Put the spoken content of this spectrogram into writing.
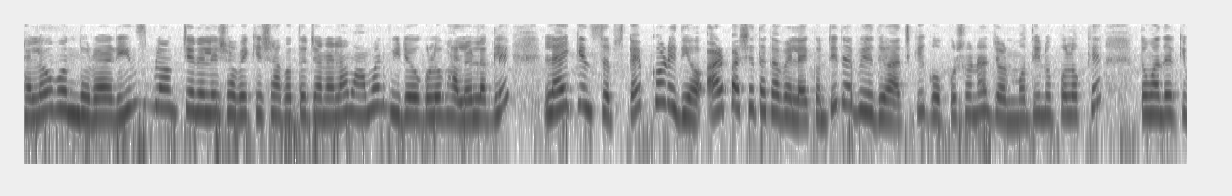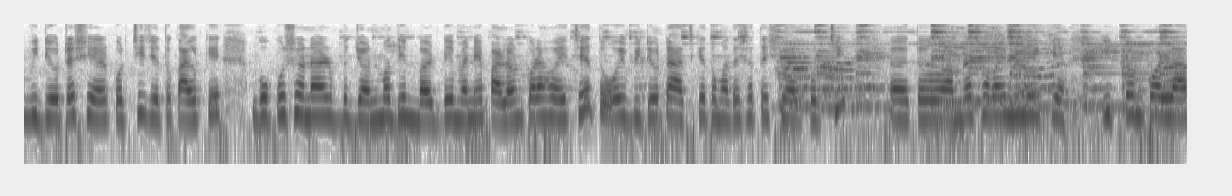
হ্যালো বন্ধুরা রিলস ব্লগ চ্যানেলে সবাইকে স্বাগত জানালাম। আমার ভিডিওগুলো ভালো লাগলে লাইক অ্যান্ড সাবস্ক্রাইব করে দিও। আর পাশে থাকা বেলাইকনটি দাবিয়ে দিও। আজকে গোপসোনার জন্মদিন উপলক্ষে তোমাদেরকে ভিডিওটা শেয়ার করছি। যেহেতু কালকে গোপসোনার জন্মদিন বার্থডে মানে পালন করা হয়েছে, তো ওই ভিডিওটা আজকে তোমাদের সাথে শেয়ার করছি। তো আমরা সবাই মিলে কীর্তন করলাম,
